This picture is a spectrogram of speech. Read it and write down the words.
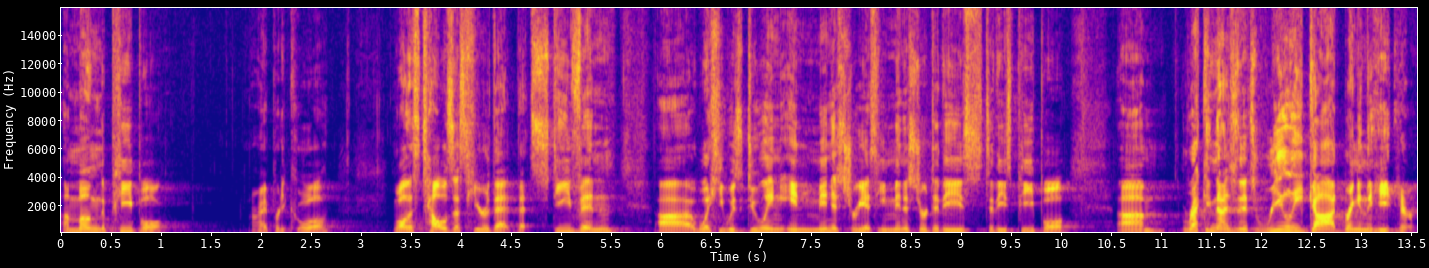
among the people. All right, pretty cool. Well, this tells us here that, that Stephen, uh, what he was doing in ministry as he ministered to these, to these people, um, recognizes that it's really God bringing the heat here.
